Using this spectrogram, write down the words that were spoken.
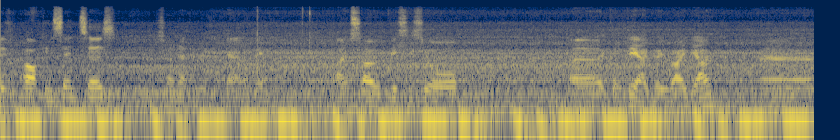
different parking sensors. So a bit. And so this is your uh, DAB radio, um,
